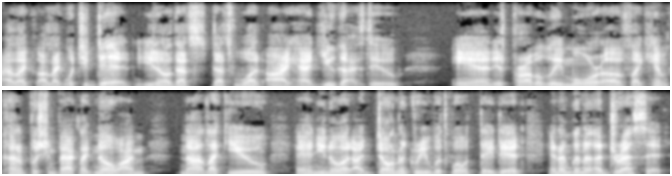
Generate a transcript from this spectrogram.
I like, I like what you did. You know, that's, that's what I had you guys do. And it's probably more of like him kind of pushing back, like, no, I'm not like you. And you know what? I don't agree with what they did and I'm going to address it.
